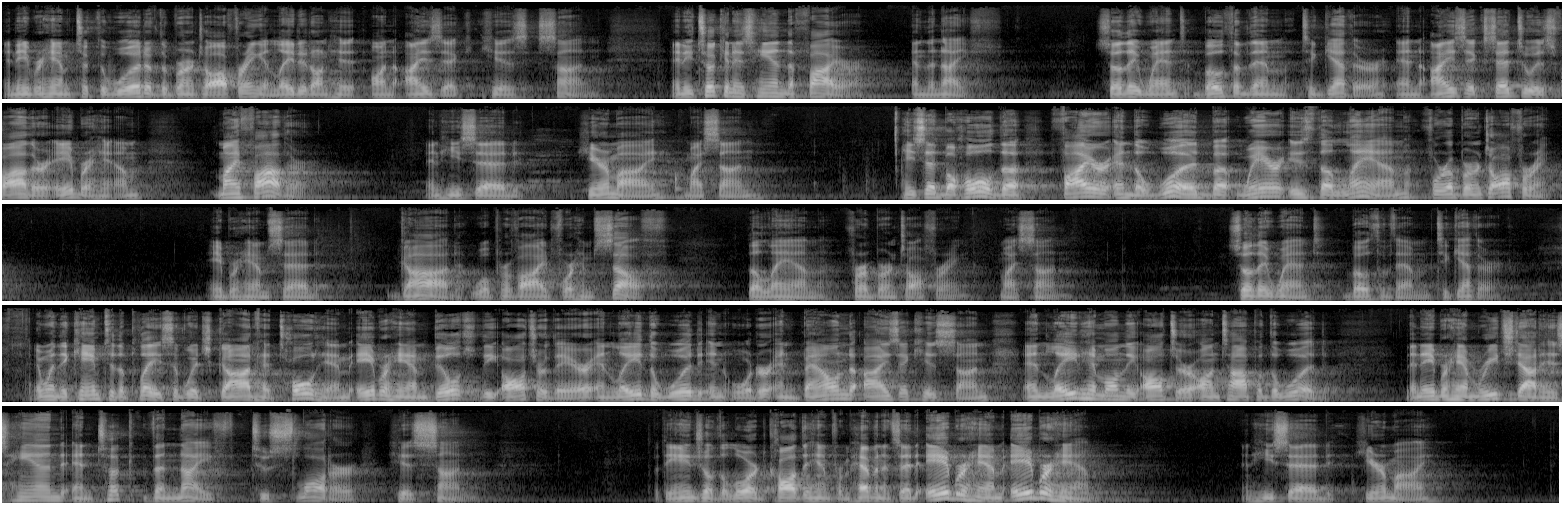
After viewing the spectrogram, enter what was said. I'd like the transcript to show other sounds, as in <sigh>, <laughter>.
And Abraham took the wood of the burnt offering and laid it on, his, on Isaac, his son. And he took in his hand the fire and the knife. So they went, both of them together. And Isaac said to his father, Abraham, My father. And he said, Here am I, my son. He said, Behold, the fire and the wood, but where is the lamb for a burnt offering? Abraham said, God will provide for himself the lamb for a burnt offering, my son. So they went, both of them together. And when they came to the place of which God had told him, Abraham built the altar there and laid the wood in order and bound Isaac his son and laid him on the altar on top of the wood. Then Abraham reached out his hand and took the knife to slaughter his son. But the angel of the Lord called to him from heaven and said, Abraham, Abraham. And he said, Here am I.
